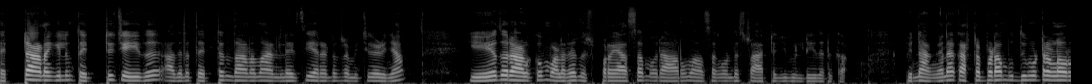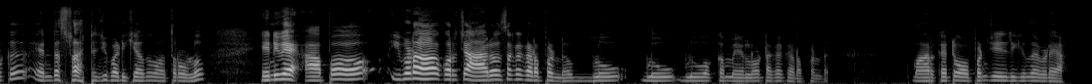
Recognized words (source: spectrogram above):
തെറ്റാണെങ്കിലും തെറ്റ് ചെയ്ത് അതിൽ തെറ്റെന്താണെന്ന് അനലൈസ് ചെയ്യാനായിട്ട് ശ്രമിച്ചു കഴിഞ്ഞാൽ ഏതൊരാൾക്കും വളരെ നിഷ്പ്രയാസം ഒരു ആറു മാസം കൊണ്ട് സ്ട്രാറ്റജി ബിൽഡ് ചെയ്തെടുക്കാം. പിന്നെ അങ്ങനെ കഷ്ടപ്പെടാൻ ബുദ്ധിമുട്ടുള്ളവർക്ക് എന്റെ സ്ട്രാറ്റജി പഠിക്കാമെന്ന് മാത്രമേ ഉള്ളൂ. എനിവേ അപ്പോൾ ഇവിടെ കുറച്ച് ആരോസൊക്കെ കിടപ്പുണ്ട്. ബ്ലൂ ബ്ലൂ ബ്ലൂ ഒക്കെ മേളിലോട്ടൊക്കെ കിടപ്പുണ്ട്. മാർക്കറ്റ് ഓപ്പൺ ചെയ്തിരിക്കുന്നത് എവിടെയാണ്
